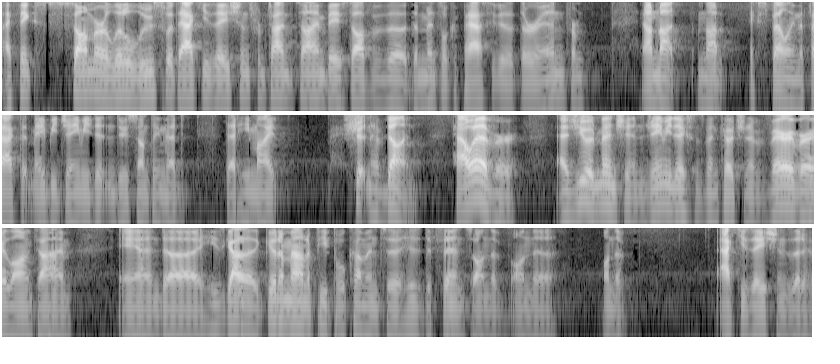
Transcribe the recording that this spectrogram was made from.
I think some are a little loose with accusations from time to time based off of the, the mental capacity that they're in. From, and I'm not I'm not expelling the fact that maybe Jamie didn't do something that that he might shouldn't have done. However, as you had mentioned, Jamie Dixon's been coaching a very very long time, and uh, he's got a good amount of people coming to his defense on the on the on the accusations that have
